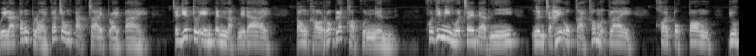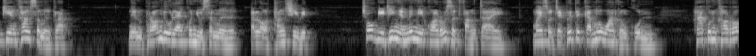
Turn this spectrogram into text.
เวลาต้องปล่อยก็จงตัดใจปล่อยไป จะยึดตัวเองเป็นหลักไม่ได้ ต้องเคารพและขอบคุณเงิน คนที่มีหัวใจแบบนี้ เงินจะให้โอกาสเข้ามาใกล้ คอยปกป้อง อยู่เคียงข้างเสมอครับ เงินพร้อมดูแลคุณอยู่เสมอตลอดทั้งชีวิต โชคดีที่เงินไม่มีความรู้สึกฝังใจ ไม่สนใจพฤติกรรมเมื่อวานของคุณ หากคุณเคารพ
